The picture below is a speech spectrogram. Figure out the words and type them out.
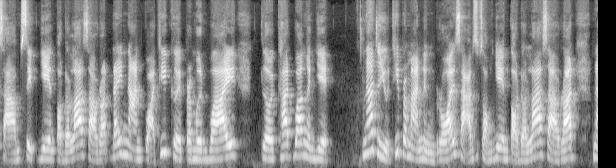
130 เยนต่อดอลลาร์สหรัฐได้นานกว่าที่เคยประเมินไว้ โดยคาดว่าเงินเยน น่าจะอยู่ที่ประมาณ 132 เยนต่อดอลลาร์สหรัฐ ใน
